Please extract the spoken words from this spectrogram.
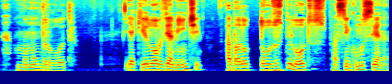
uma mão para o outro. E aquilo obviamente abalou todos os pilotos, assim como o Senna.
